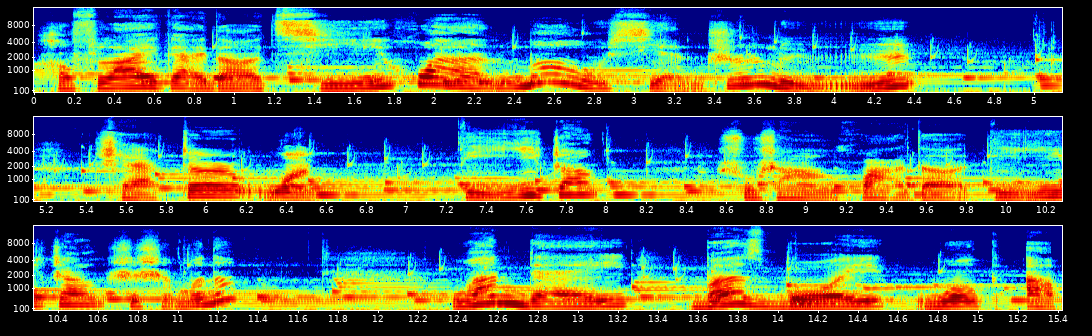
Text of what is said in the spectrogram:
和 Fly Guy 的奇幻冒险之旅。Chapter One。第一章，书上画的第一章是什么呢？One day, Buzz Boy woke up。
